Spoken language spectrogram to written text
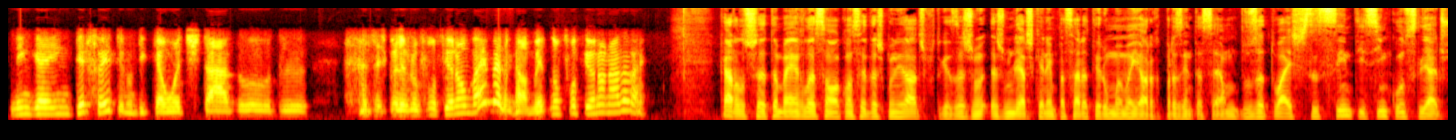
ninguém ter feito. Eu não digo que é um atestado de as coisas não funcionam bem, mas realmente não funcionam nada bem. Carlos, também em relação ao Conselho das Comunidades Portuguesas, as mulheres querem passar a ter uma maior representação. Dos atuais 65 conselheiros,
